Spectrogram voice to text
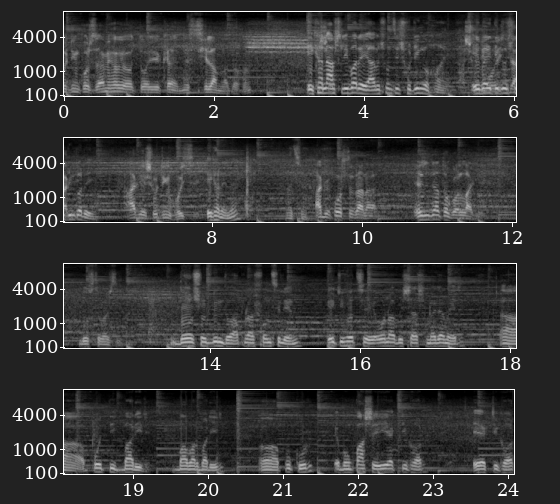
মুটিং করছে আমি হয়তো এখানে ছিলাম না তখন। এখানে আসলে পরে আমি শুনছি শুটিংও হয়। এই বাড়িতে কেউ শুটিং করে? আগে শুটিং হয়েছে। এখানে না? আচ্ছা। আগে করছে তারা। এই এত গল লাগে। বুঝতে পারছি। দর্শকবৃন্দ আপনারা শুনছিলেন, এটি হচ্ছে ওনা বিশ্বাস ম্যাডামের পৈতৃক বাড়ির, বাবার বাড়ির পুকুর এবং পাশে এই একটি ঘর, এই একটি ঘর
